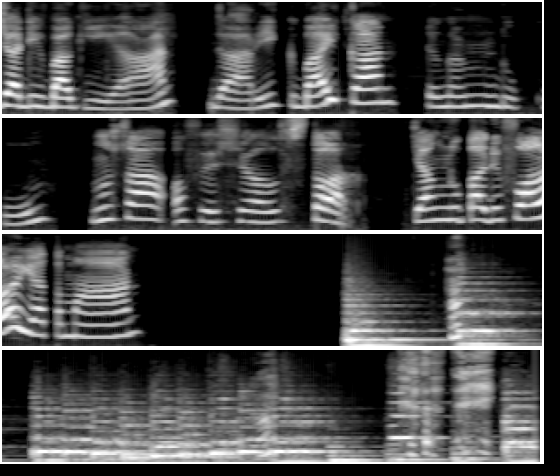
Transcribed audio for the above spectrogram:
jadi bagian dari kebaikan dengan mendukung Nusa Official Store. Jangan lupa di follow ya teman. La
